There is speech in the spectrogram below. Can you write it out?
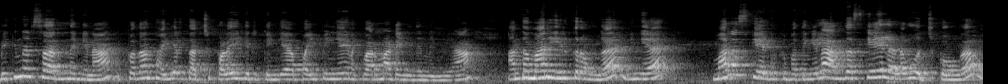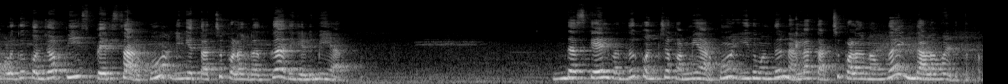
பிகினர்ஸாக இருந்தீங்கன்னா இப்போ தான் தையல் தச்சு பழகிக்கிட்டு இருக்கீங்க. பைப்பிங்க எனக்கு வரமாட்டேங்குதுன்னீங்கன்னா அந்த மாதிரி இருக்கிறவங்க நீங்கள் மர ஸ்கேல் இருக்குது பார்த்தீங்களா அந்த ஸ்கேல் அளவு வச்சுக்கோங்க. உங்களுக்கு கொஞ்சம் பீஸ் பெருசாக இருக்கும். நீங்கள் தச்சு பழகுறதுக்கு அது எளிமையாக இருக்கும். இந்த ஸ்கேல் வந்து கொஞ்சம் கம்மியாக இருக்கும். இது வந்து நல்லா தச்சு பழகினவங்க இந்த அளவு எடுத்துக்கலாம்.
